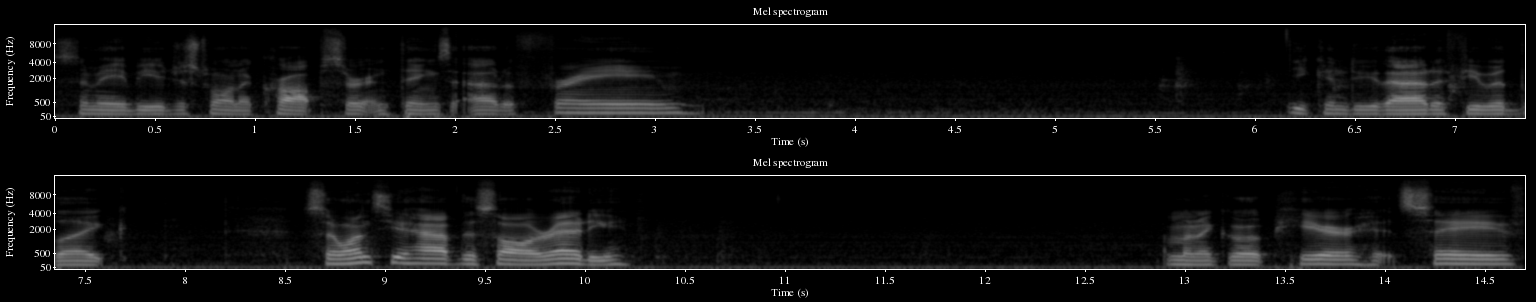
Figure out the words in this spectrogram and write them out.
So maybe you just want to crop certain things out of frame. You can do that if you would like. So once you have this all ready, I'm going to go up here, hit save,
